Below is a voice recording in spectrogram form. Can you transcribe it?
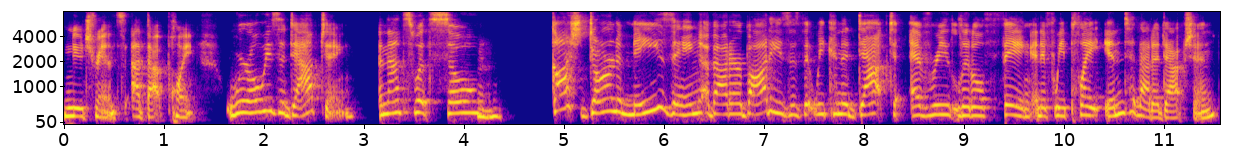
nutrients at that point? We're always adapting. And that's what's so mm-hmm. gosh darn amazing about our bodies is that we can adapt to every little thing. And if we play into that adaptation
